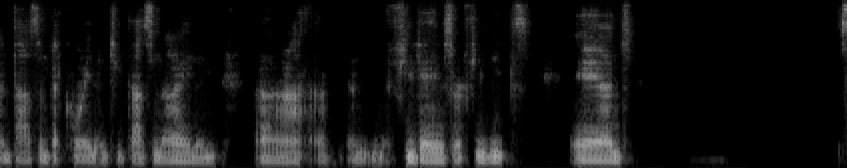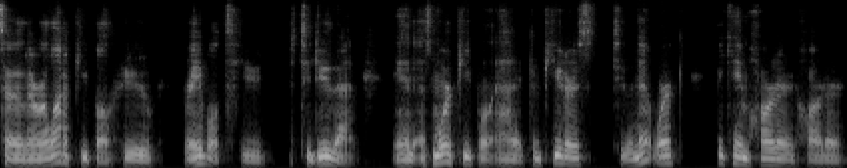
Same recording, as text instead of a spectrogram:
10,000 Bitcoin in 2009 and uh, in a few days or a few weeks. And so there were a lot of people who were able to, to do that. And as more people added computers to the network, it became harder and harder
